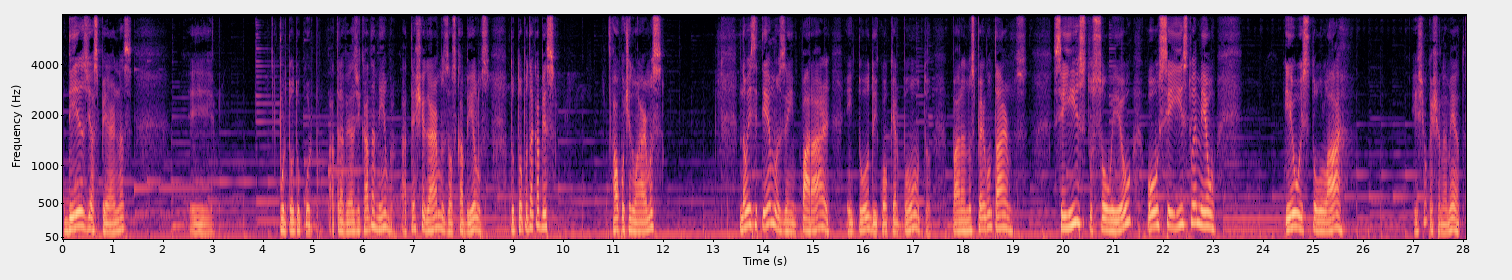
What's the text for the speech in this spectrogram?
desde as pernas e por todo o corpo, através de cada membro, até chegarmos aos cabelos do topo da cabeça. Ao continuarmos, não hesitemos em parar em todo e qualquer ponto para nos perguntarmos se isto sou eu ou se isto é meu. Eu estou lá? Este é um questionamento.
